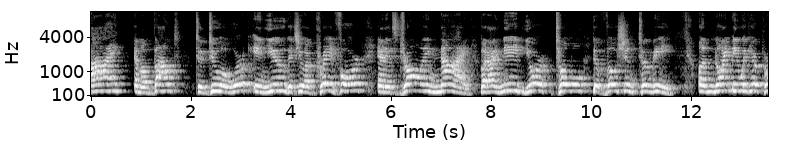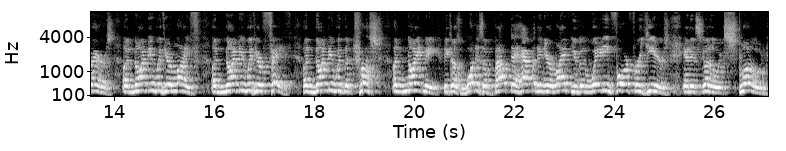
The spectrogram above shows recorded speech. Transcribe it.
I am about to do a work in you that you have prayed for, and it's drawing nigh, but I need your total devotion to me. Anoint me with your prayers, anoint me with your life, anoint me with your faith. Anoint me with the trust. Anoint me because what is about to happen in your life you've been waiting for for years and it's going to explode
